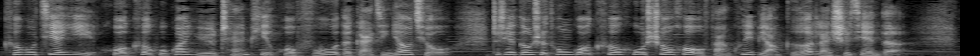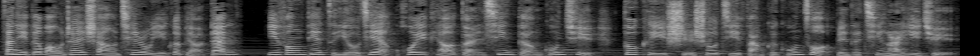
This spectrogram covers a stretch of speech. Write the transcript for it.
客户建议或客户关于产品或服务的改进要求。这些都是通过客户售后反馈表格来实现的。在你的网站上嵌入一个表单、一封电子邮件或一条短信等工具，都可以使收集反馈工作变得轻而易举。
